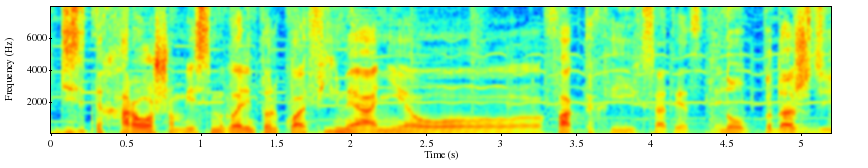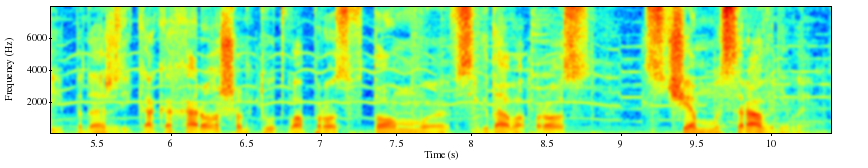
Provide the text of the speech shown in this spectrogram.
действительно хорошем, если мы говорим только о фильме, а не о фактах и их соответствии. Ну, подожди, подожди. Как о хорошем, тут вопрос в том, всегда вопрос, с чем мы сравниваем.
